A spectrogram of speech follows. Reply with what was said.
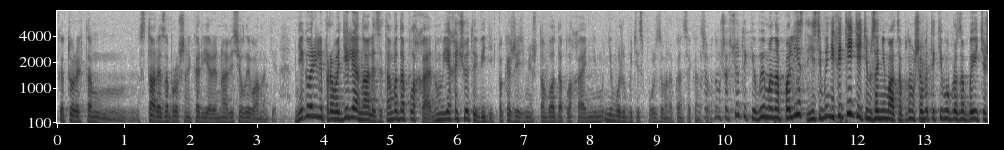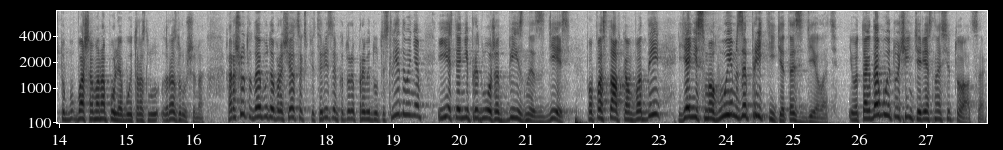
которых там старые заброшенные карьеры на Веселой Ивановке. Мне говорили, проводили анализы, там вода плохая. Ну, я хочу это видеть, покажите мне, что там вода плохая, не, не может быть использована в конце концов. Потому что все-таки вы монополист, если вы не хотите этим заниматься, потому что вы таким образом боитесь, что ваша монополия будет разрушена, хорошо, тогда я буду обращаться к специалистам, которые проведут исследования, и если они предложат бизнес здесь по поставкам воды, я не смогу им запретить это сделать. И вот тогда будет очень интересная ситуация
